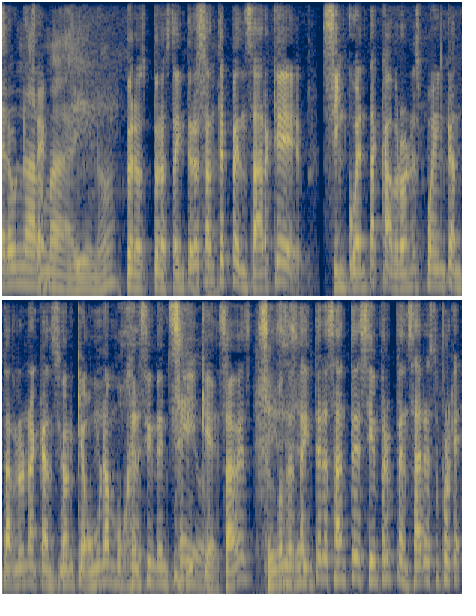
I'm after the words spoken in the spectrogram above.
haber un arma ahí, ¿no? Pero, pero está interesante pensar que 50 cabrones pueden cantarle una canción que a una mujer se identifique, ¿sabes? Sí, o sea, sí, está sí. interesante siempre pensar esto, porque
